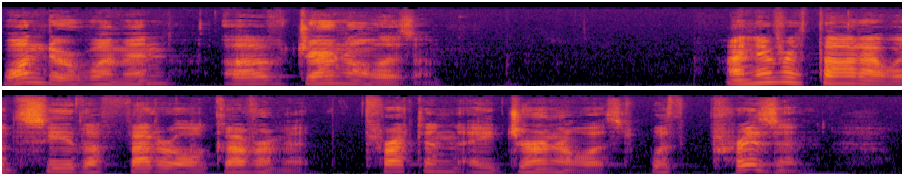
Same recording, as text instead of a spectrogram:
Wonder Women of Journalism. I never thought I would see the federal government threaten a journalist with prison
